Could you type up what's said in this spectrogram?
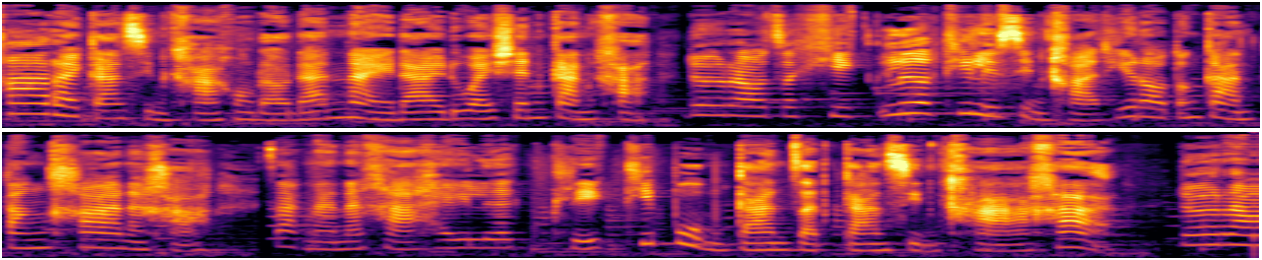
ค่ารายการสินค้าของเราด้านในได้ด้วยเช่นกันค่ะ โดยเราจะคลิกเลือกที่ลิสต์สินค้าที่เราต้องการตั้งค่านะคะ จากนั้นนะคะให้เลือกคลิกที่ปุ่มการจัดการสินค้าค่ะโดยเรา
